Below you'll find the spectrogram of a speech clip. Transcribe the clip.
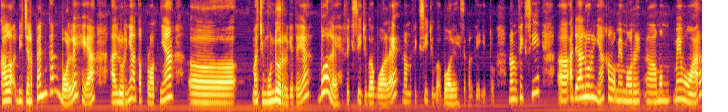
Kalau di cerpen kan boleh ya alurnya atau plotnya uh, maju mundur gitu ya. Boleh, fiksi juga boleh, non fiksi juga boleh seperti itu. Non fiksi uh, ada alurnya kalau memori uh, memoir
